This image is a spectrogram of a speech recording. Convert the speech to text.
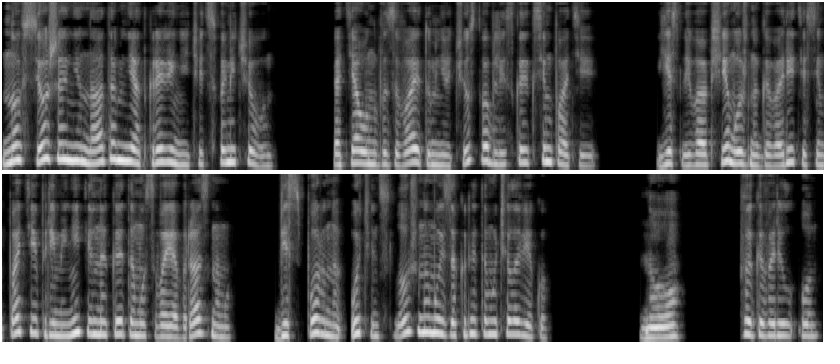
но все же не надо мне откровенничать с Фомичевым, хотя он вызывает у меня чувство близкое к симпатии. Если вообще можно говорить о симпатии применительно к этому своеобразному бесспорно очень сложному и закрытому человеку. «Но», — выговорил он,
